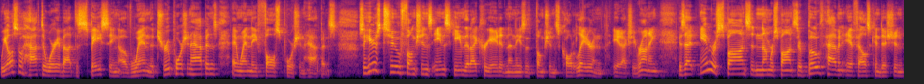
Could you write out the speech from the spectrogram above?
we also have to worry about the spacing of when the true portion happens and when the false portion happens. So here's two functions in Scheme that I created, and then these are functions called it later and it actually running, is that in response and num response, they both have an if-else condition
